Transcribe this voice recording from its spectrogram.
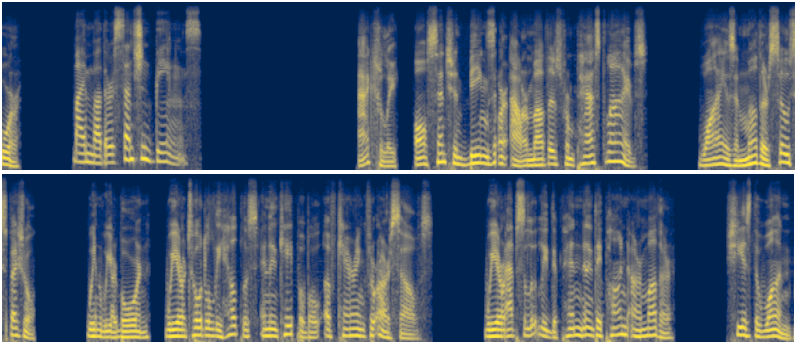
or my mother sentient beings. actually, all sentient beings are our mothers from past lives. Why is a mother so special? When we are born, we are totally helpless and incapable of caring for ourselves. We are absolutely dependent upon our mother. She is the one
